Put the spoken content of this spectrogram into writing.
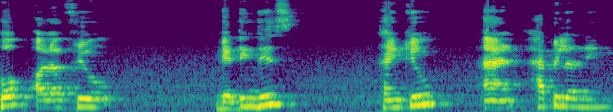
Hope all of you getting this. Thank you and happy learning.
